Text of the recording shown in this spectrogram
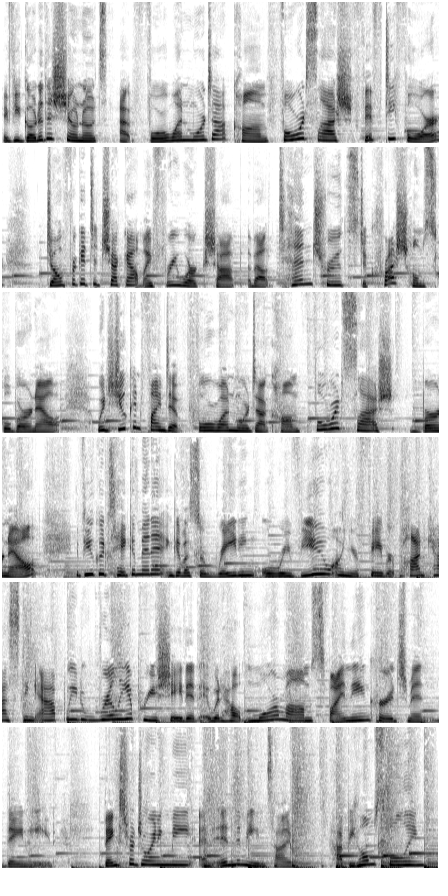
if you go to the show notes at 41more.com forward slash 54. Don't forget to check out my free workshop about 10 truths to crush homeschool burnout, which you can find at 41more.com forward slash burnout. If you could take a minute and give us a rating or review on your favorite podcasting app, we'd really appreciate it. It would help more moms find the encouragement they need. Thanks for joining me, and in the meantime, happy homeschooling.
